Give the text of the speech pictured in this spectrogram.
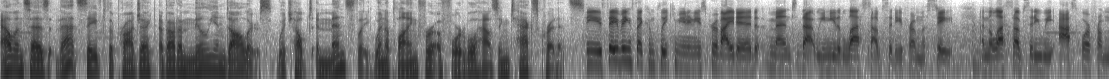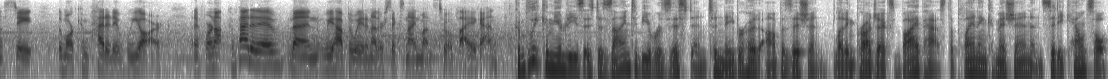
Allen says that saved the project about a million dollars, which helped immensely when applying for affordable housing tax credits. The savings that Complete Communities provided meant that we needed less subsidy from the state. And the less subsidy we ask for from the state, the more competitive we are. And if we're not competitive, then we have to wait another six, nine months to apply again. Complete Communities is designed to be resistant to neighborhood opposition, letting projects bypass the Planning Commission and City Council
